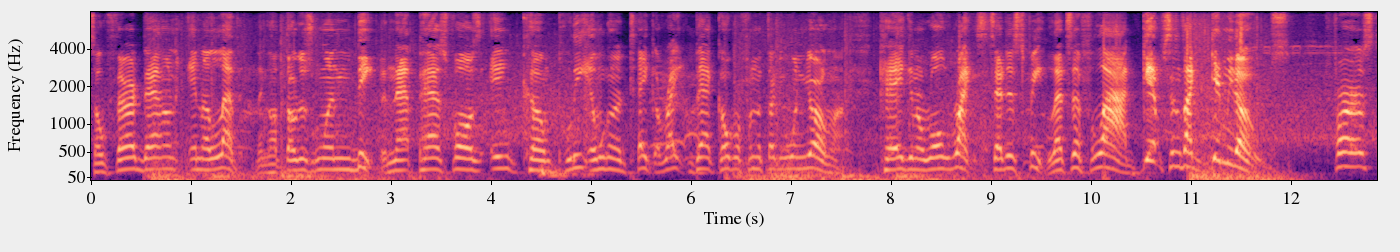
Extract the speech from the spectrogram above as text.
So third down and 11. They're going to throw this one deep, and that pass falls incomplete, and we're going to take it right back over from the 31-yard line. K going to roll right, set his feet, lets it fly. Gibson's like, give me those. First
